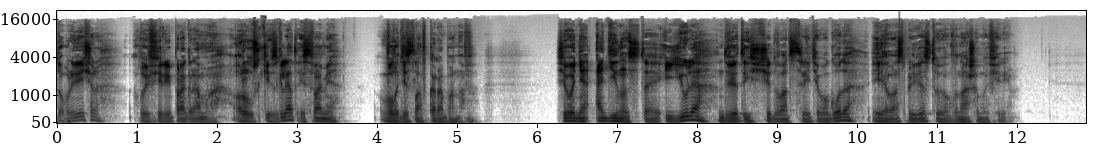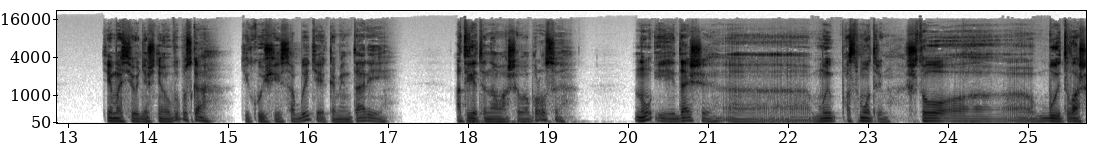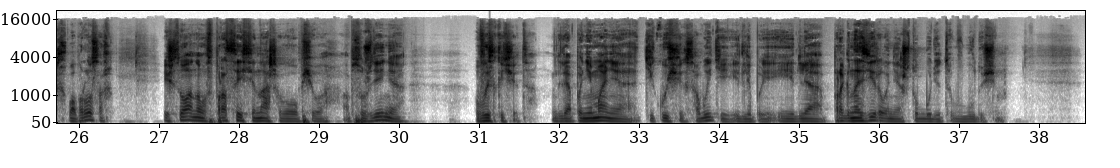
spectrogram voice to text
Добрый вечер. В эфире программа «Русский взгляд» и с вами Владислав Карабанов. Сегодня 11 июля 2023 года, и я вас приветствую в нашем эфире. Тема сегодняшнего выпуска – текущие события, комментарии, ответы на ваши вопросы. Ну и дальше э, мы посмотрим, что э, будет в ваших вопросах и что оно в процессе нашего общего обсуждения выскочит для понимания текущих событий и для, и для прогнозирования, что будет в будущем.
